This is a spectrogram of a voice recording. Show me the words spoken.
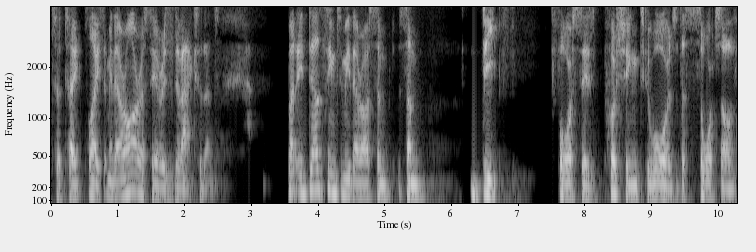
to take place. I mean, there are a series of accidents, but it does seem to me there are some some deep forces pushing towards the sort of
